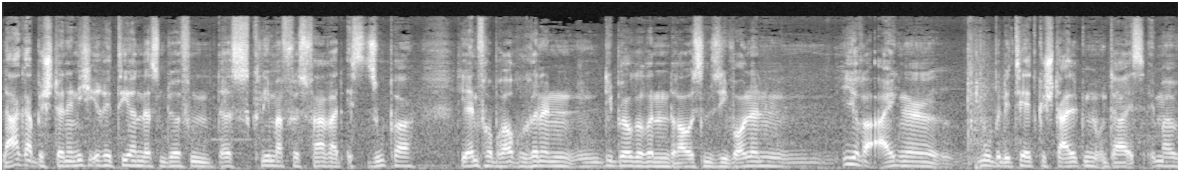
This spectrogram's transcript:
Lagerbestände nicht irritieren lassen dürfen. Das Klima fürs Fahrrad ist super. Die Endverbraucherinnen, die Bürgerinnen draußen, sie wollen ihre eigene Mobilität gestalten und da ist immer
